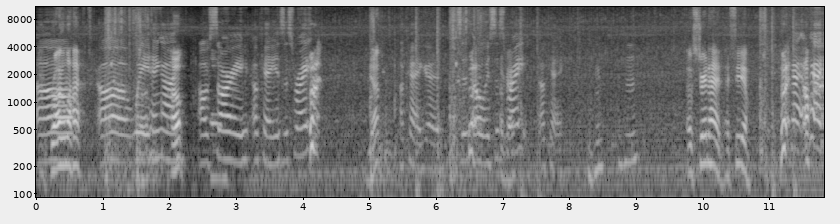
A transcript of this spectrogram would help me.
Oh, Wrong left. Oh wait, hang on. Oh. Oh, sorry. Okay, is this right? Yep. Okay, good. Is this, oh, is this Okay. right? Okay. Oh, straight ahead. I see him. Okay, okay.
